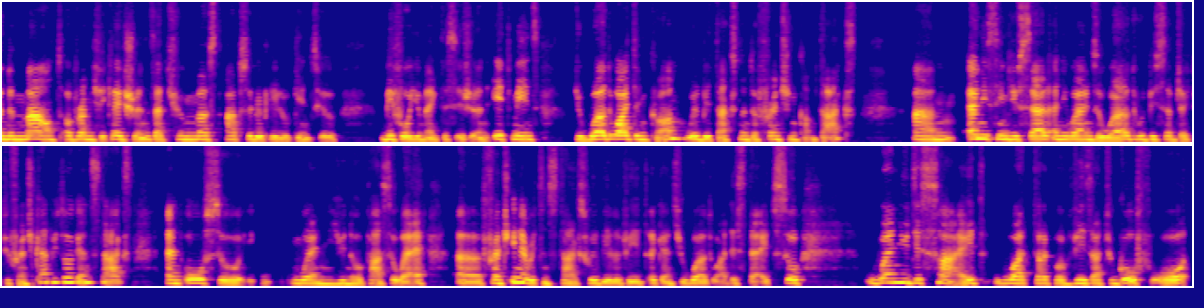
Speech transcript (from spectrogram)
an amount of ramifications that you must absolutely look into before you make decision. It means your worldwide income will be taxed under French income tax. Um, anything you sell anywhere in the world would be subject to French capital gains tax, and also when you know pass away, uh, French inheritance tax will be levied against your worldwide estate. So when you decide what type of visa to go for,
